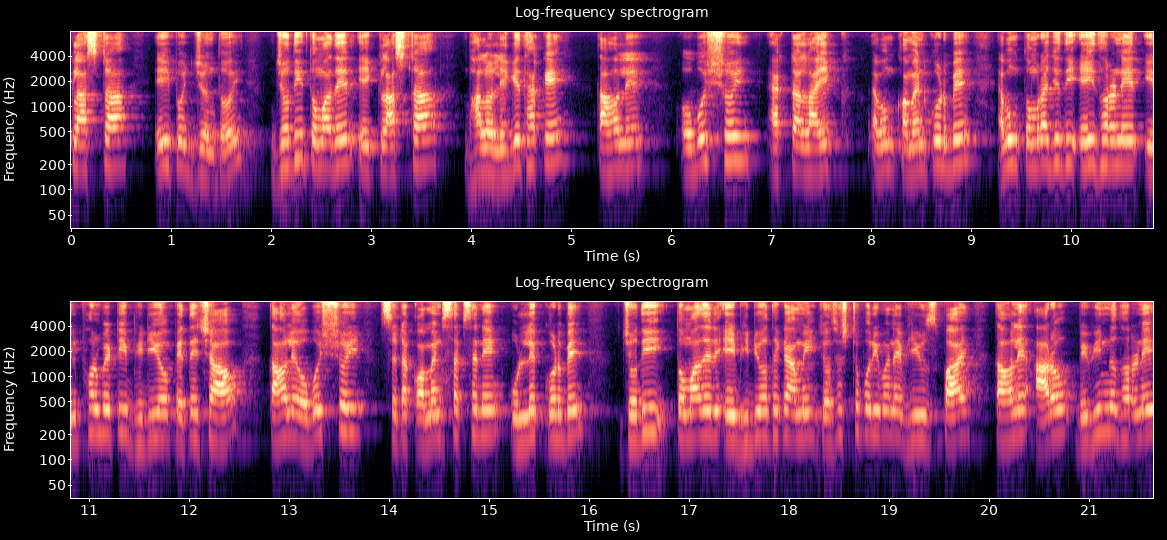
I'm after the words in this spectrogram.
ক্লাসটা এই পর্যন্তই। যদি তোমাদের এই ক্লাসটা ভালো লেগে থাকে, তাহলে অবশ্যই একটা লাইক এবং কমেন্ট করবে এবং তোমরা যদি এই ধরনের ইনফরমেটিভ ভিডিও পেতে চাও, তাহলে অবশ্যই সেটা কমেন্ট সেকশনে উল্লেখ করবে। যদি তোমাদের এই ভিডিও থেকে আমি যথেষ্ট পরিমাণে ভিউজ পাই, তাহলে আরও বিভিন্ন ধরনের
